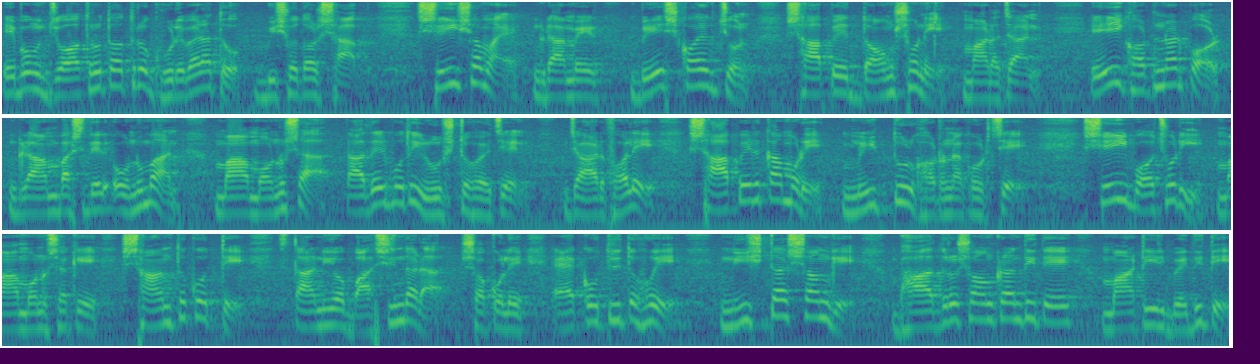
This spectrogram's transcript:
এবং যত্রতত্র ঘুরে বেড়াতো বিষধর সাপ। সেই সময় গ্রামের বেশ কয়েকজন সাপের দংশনে মারা যান। এই ঘটনার পর গ্রামবাসীদের অনুমান মা মনসা তাদের প্রতি রুষ্ট হয়েছেন, যার ফলে সাপের কামড়ে মৃত্যুর ঘটনা ঘটছে। সেই বছরই মা মনসাকে শান্ত করতে স্থানীয় বাসিন্দারা সকলে একত্রিত হয়ে নিষ্ঠার সঙ্গে ভাদ্র সংক্রান্তিতে মাটির বেদিতে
